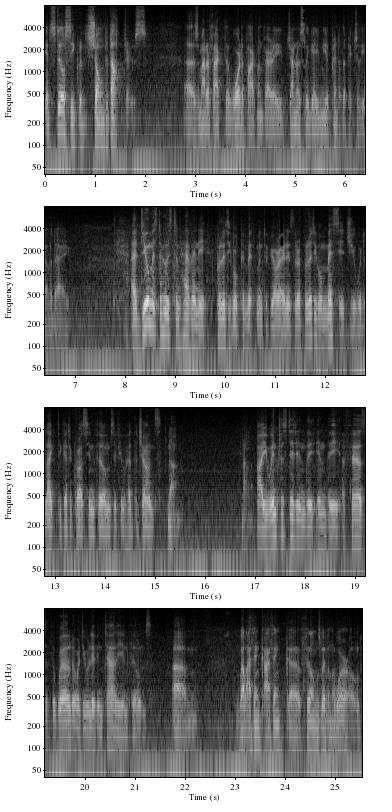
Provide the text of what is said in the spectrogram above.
It's still secret. It's shown to doctors. Uh, as a matter of fact, the War Department very generously gave me a print of the picture the other day. Uh, do you, Mr. Huston, have any political commitment of your own? Is there a political message you would like to get across in films if you had the chance? None. None. Are you interested in the in the affairs of the world, or do you live entirely in films? Um, well, I think I think uh, films live in the world,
